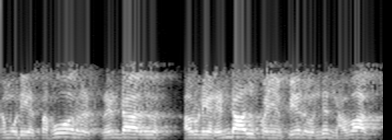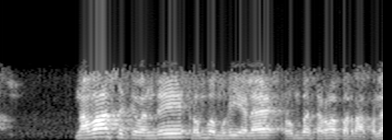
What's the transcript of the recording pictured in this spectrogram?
நம்முடைய சகோதரர் ரெண்டாவது அவருடைய ரெண்டாவது பையன் பேர் வந்து நவாஸ். நவாஸுக்கு வந்து ரொம்ப முடியல ரொம்ப சிரமப்படுறாப்புல.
